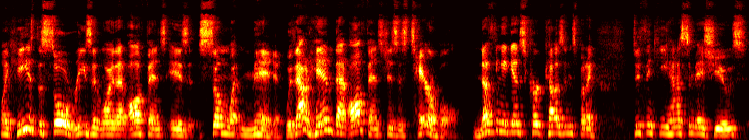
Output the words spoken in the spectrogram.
like he is the sole reason why that offense is somewhat mid. Without him, that offense just is terrible. Nothing against Kirk Cousins, but I do think he has some issues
